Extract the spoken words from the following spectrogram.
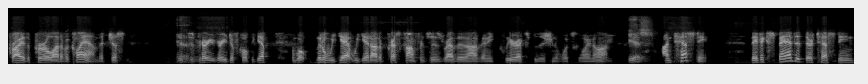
pry the pearl out of a clam. It just it's very, very difficult to get. And what little we get, we get out of press conferences rather than out of any clear exposition of what's going on. Yes. On testing, they've expanded their testing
